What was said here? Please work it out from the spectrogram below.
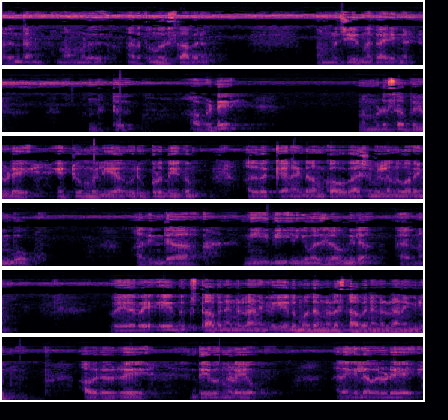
അതെന്താണ്? നമ്മൾ നടത്തുന്ന ഒരു സ്ഥാപനം നമ്മൾ ചെയ്യുന്ന കാര്യങ്ങൾ എന്നിട്ട് അവിടെ നമ്മുടെ സഭയുടെ ഏറ്റവും വലിയ ഒരു പ്രതീകം അത് വെക്കാനായിട്ട് നമുക്ക് അവകാശമില്ലെന്ന് പറയുമ്പോൾ അതിന്റെ നീതി എനിക്ക് മനസ്സിലാവുന്നില്ല. കാരണം വേറെ ഏത് സ്ഥാപനങ്ങളിലാണെങ്കിലും ഏത് മതങ്ങളുടെ സ്ഥാപനങ്ങളിലാണെങ്കിലും അവരവരുടെ ദൈവങ്ങളെയോ അല്ലെങ്കിൽ അവരുടെ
